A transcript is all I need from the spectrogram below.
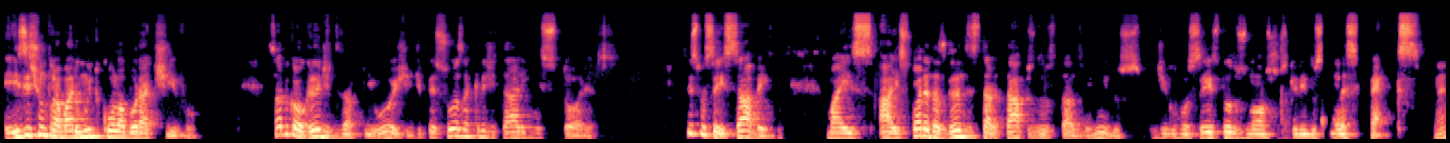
existe um trabalho muito colaborativo. Sabe qual é o grande desafio hoje? De pessoas acreditarem em histórias. Não sei se vocês sabem, mas a história das grandes startups dos Estados Unidos, digo vocês, todos os nossos queridos telespecs, né?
